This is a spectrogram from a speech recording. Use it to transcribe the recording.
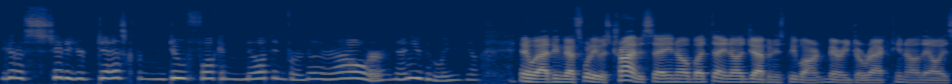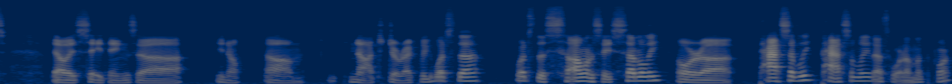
You gotta sit at your desk and do fucking nothing for another hour, and then you can leave. You know. Anyway, I think that's what he was trying to say. You know, but uh, you know, Japanese people aren't very direct. You know, they always they always say things. Uh, you know, um, not directly. What's the what's the I want to say subtly or uh, passively? Passively, that's the word I'm looking for.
